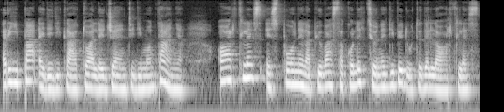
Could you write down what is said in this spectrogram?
Ripa è dedicato alle genti di montagna. Ortles espone la più vasta collezione di vedute dell'Ortles,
